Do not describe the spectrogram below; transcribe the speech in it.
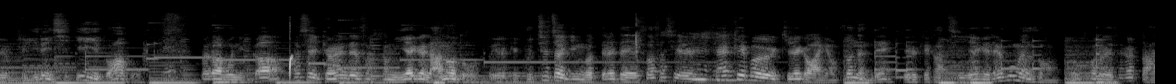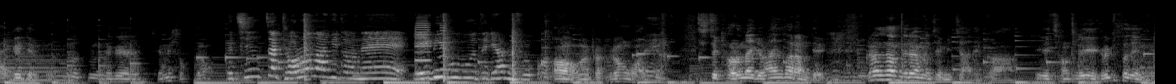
네. 좀, 좀 이른 시기이기도 하고 그러다 보니까 사실 결혼에 대해서 가끔 이야기를 나눠도 또 이렇게 구체적인 것들에 대해서 사실 음, 음. 생각해볼 기회가 많이 없었는데 이렇게 같이 이야기를 해보면서 또 서로의 생각도 알게 되고 그래서 좀 되게 재밌었고요 진짜 결혼하기 전에 예비 부부들이 하면 좋을 것 같아요. 어 그러니까 그런 거 같아요 네. 진짜 결혼하기로 한 사람들. 음, 음. 그런 사람들이 하면 재밌지 않을까. 이게 정, 여기 그렇게 써져 있네요.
